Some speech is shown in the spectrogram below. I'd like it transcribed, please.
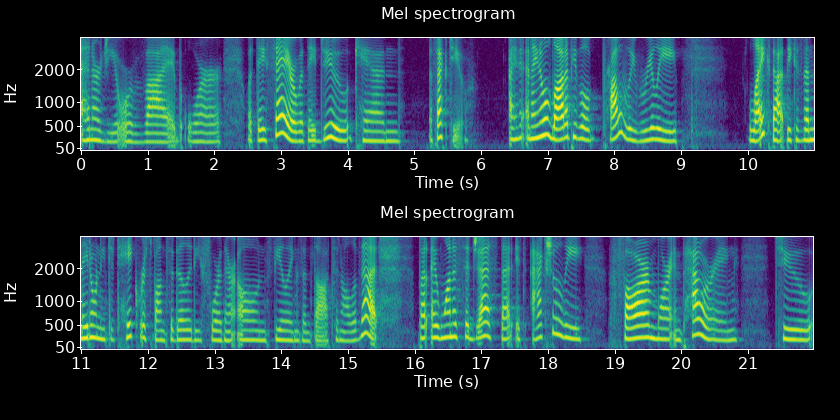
energy or vibe or what they say or what they do can affect you. I, and I know a lot of people probably really like that because then they don't need to take responsibility for their own feelings and thoughts and all of that. But I want to suggest that it's actually far more empowering to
